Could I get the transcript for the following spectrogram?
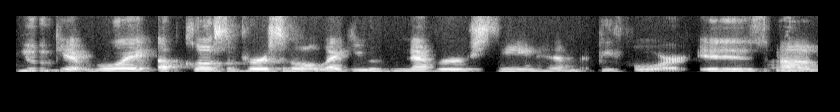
you get Roy up close and personal, like you have never seen him before. It is, mm-hmm. um,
